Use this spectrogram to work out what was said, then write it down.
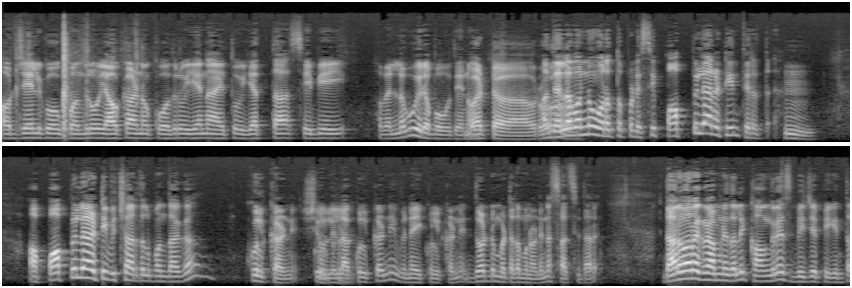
ಅವ್ರು ಜೈಲಿಗೆ ಹೋಗಿ ಬಂದ್ರು ಯಾವ ಕಾರಣಕ್ಕೆ ಹೋದ್ರು ಏನಾಯ್ತು ಎತ್ತ ಸಿ ಬಿ ಐ ಅವೆಲ್ಲವೂ ಇರಬಹುದೇನೋ. ಬಟ್ ಅದೆಲ್ಲವನ್ನೂ ಹೊರತುಪಡಿಸಿ ಪಾಪ್ಯುಲಾರಿಟಿ ಅಂತ ಇರುತ್ತೆ. ಆ ಪಾಪ್ಯುಲಾರಿಟಿ ವಿಚಾರದಲ್ಲಿ ಬಂದಾಗ ಕುಲಕರ್ಣಿ ಶಿವಲೀಲಾ ಕುಲಕರ್ಣಿ ವಿನಯ್ ಕುಲಕರ್ಣಿ ದೊಡ್ಡ ಮಟ್ಟದ ಮುನ್ನಡೆಯನ್ನು ಸಾಧಿಸಿದ್ದಾರೆ. ಧಾರವಾಡ ಗ್ರಾಮೀಣದಲ್ಲಿ ಕಾಂಗ್ರೆಸ್ ಬಿಜೆಪಿಗಿಂತ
